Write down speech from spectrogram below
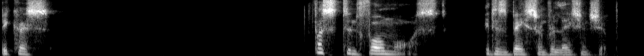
Because, first and foremost, it is based on relationship.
